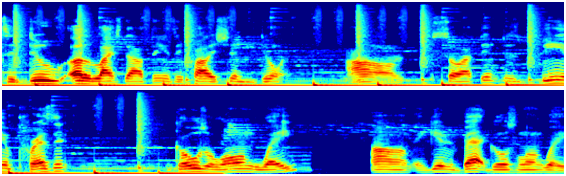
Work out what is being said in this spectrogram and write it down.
to do other lifestyle things they probably shouldn't be doing. Um, so I think just being present goes a long way. Um, and giving back goes a long way.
